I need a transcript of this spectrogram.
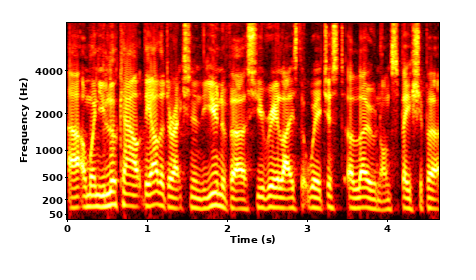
Uh, and when you look out the other direction in the universe, you realise that we're just alone on spaceship Earth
